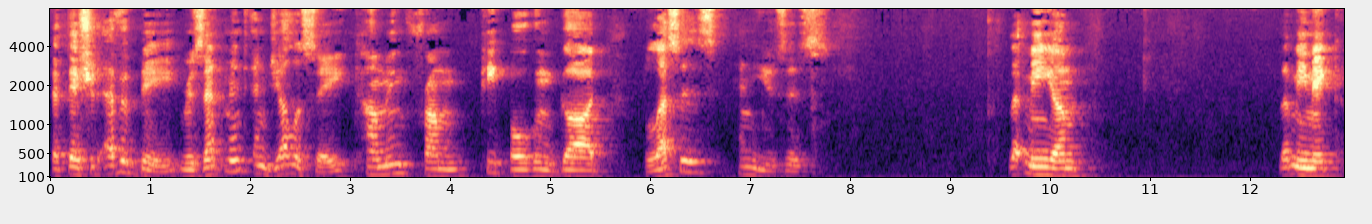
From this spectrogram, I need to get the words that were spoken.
that there should ever be resentment and jealousy coming from people whom God blesses and uses. Let me um, let me make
